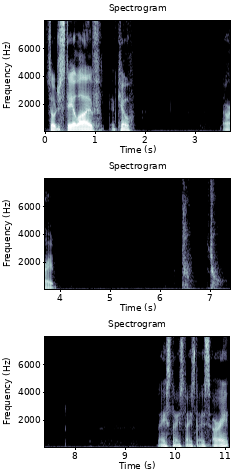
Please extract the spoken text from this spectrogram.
So just stay alive and kill. All right. Nice, nice, nice, nice. All right.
